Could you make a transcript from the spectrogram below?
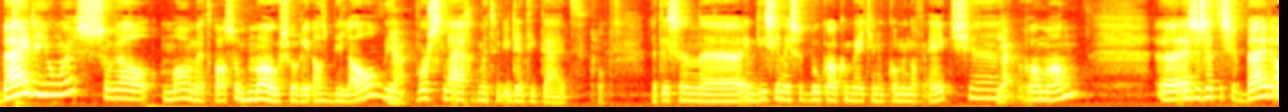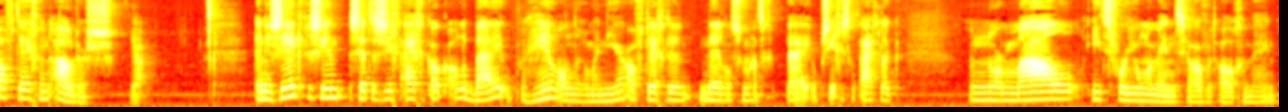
beide jongens, zowel Mohammed als, eh, Mo sorry, als Bilal, die Ja. worstelen eigenlijk met hun identiteit. Klopt. Het is een, eh, in die zin is het boek ook een beetje een coming-of-age uh, Ja. roman. Eh, en ze zetten zich beide af tegen hun ouders. Ja. En in zekere zin zetten ze zich eigenlijk ook allebei op een heel andere manier af tegen de Nederlandse maatschappij. Op zich is dat eigenlijk een normaal iets voor jonge mensen over het algemeen.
